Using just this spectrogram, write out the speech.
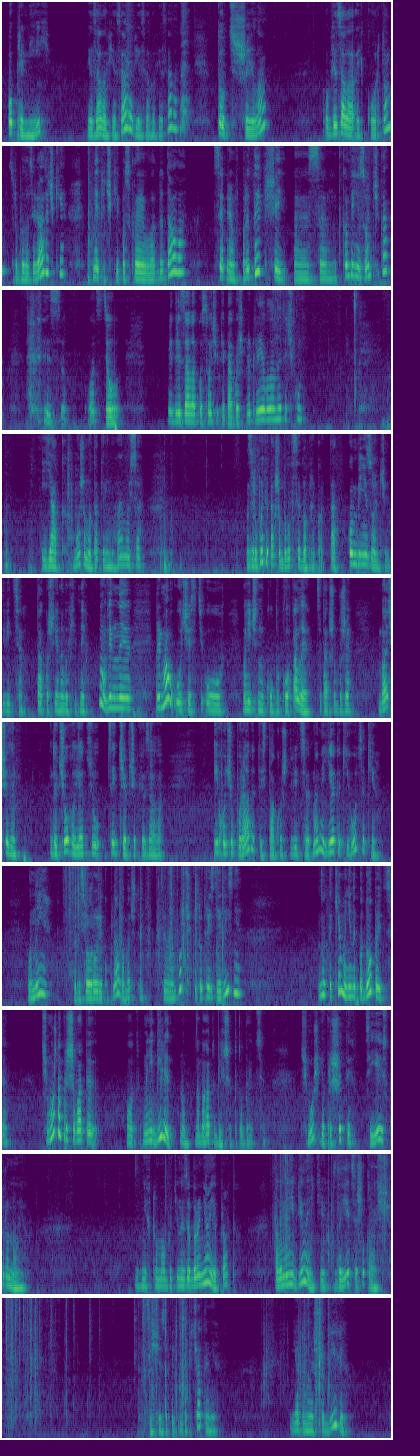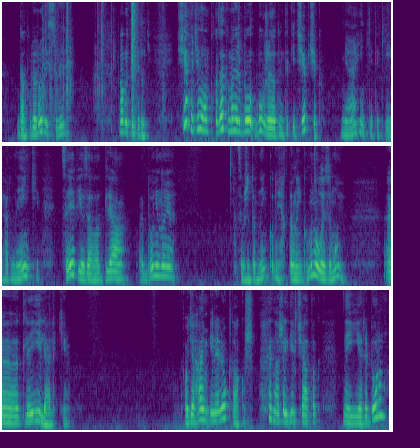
по прямій. В'язала, в'язала, в'язала, в'язала. Тут зшила, обв'язала айкордом, зробила зав'язочки, ниточки посклеювала, додала. Все прям впритик, ще й е, з комбінезончика. от з цього. Відрізала кусочок і також приклеювала ниточку. Як можемо, так і намагаємося зробити так, щоб було все добренько. Так, комбінезончик, дивіться, також є на вихідних. Ну, він не приймав участь у магічному кубику, але це так, щоб уже бачили, до чого я цю, цей чепчик в'язала. І хочу порадитись також. Дивіться, в мене є такі гуцики. Вони, це десь в Аврорі купляла, бачите, цілий наборчик, тут різні різні. Ну, таке мені не подобається. Чи можна пришивати От, мені білі ну, набагато більше подобаються. Чи можу я пришити цією стороною? Ніхто, мабуть, і не забороняє, правда? Але мені біленькі, здається, що краще. Ці ще запечатані. Я думаю, що білі, да, кольорові сюди, мабуть, не підуть. Ще хотіла вам показати, у мене ж був, вже один такий чепчик. Мягенький, такий гарненький. Це я в'язала для доніної, це вже давненько, ну як давненько, минулою зимою, е, для її ляльки. Одягаємо і ляльок також наших дівчаток. Неї є реберн.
